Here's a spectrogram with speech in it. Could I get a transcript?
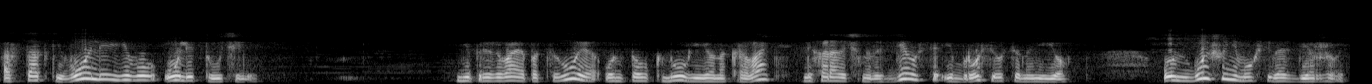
остатки воли его улетучили. Не прерывая поцелуя, он толкнул ее на кровать, лихорадочно разделся и бросился на нее. Он больше не мог себя сдерживать.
